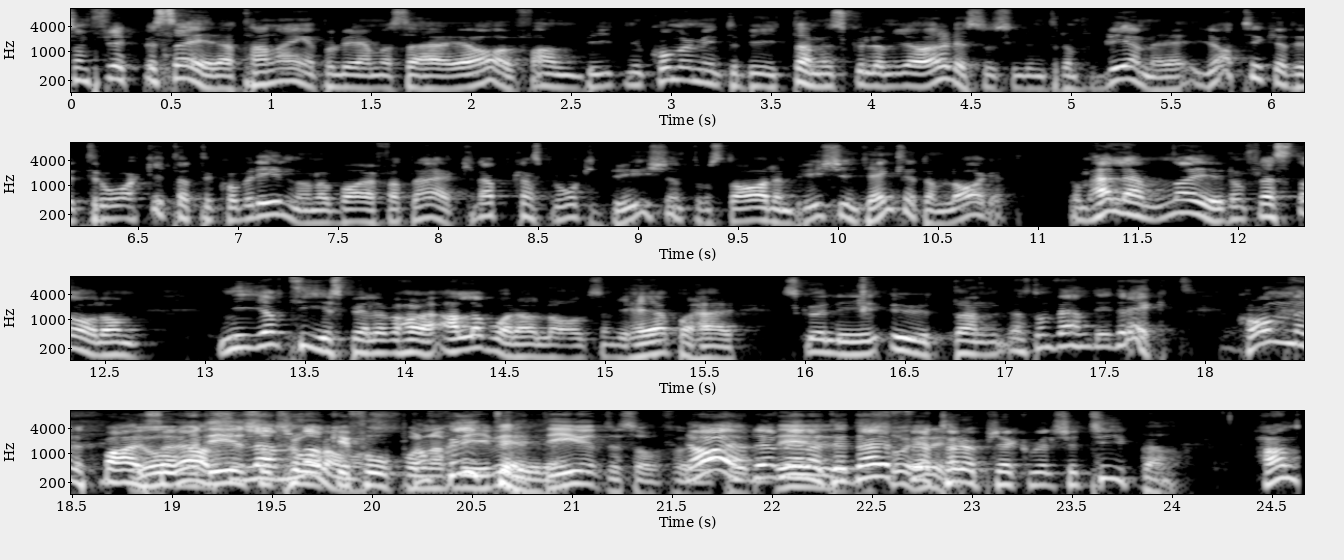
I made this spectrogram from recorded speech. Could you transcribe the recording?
som Frippe säger att han har inga problem med så här, ja fan byt, nu kommer de inte byta, men skulle de göra det så skulle inte de ha problem med det. Jag tycker att det är tråkigt att det kommer in någon och bara för att han är knappt kan språket, bryr sig inte om staden, bryr sig inte egentligen om laget. De här lämnar ju, de flesta av dem, nio av tio spelare vi har, alla våra lag som vi hejar på här, skulle ju utan, alltså de vänder ju direkt. Kommer ett Barca Jo, men det är ju så lämnar tråkig de oss. fotbollen De har blivit. Det är ju inte så förut. Ja, ja, det, menar, det är så därför är jag det tar upp Jack Wilshere-typen. Han,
